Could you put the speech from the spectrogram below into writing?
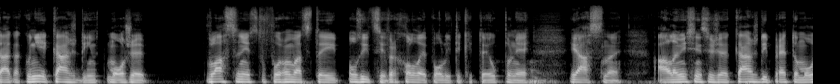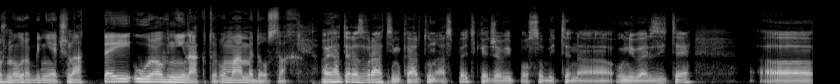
tak ako nie každý môže vlastenectvo formovať z tej pozície vrcholovej politiky, to je úplne jasné. Ale myslím si, že každý preto môžeme urobiť niečo na tej úrovni, na ktorú máme dosah. A ja teraz vrátim kartu naspäť, keďže vy pôsobíte na univerzite. Uh,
